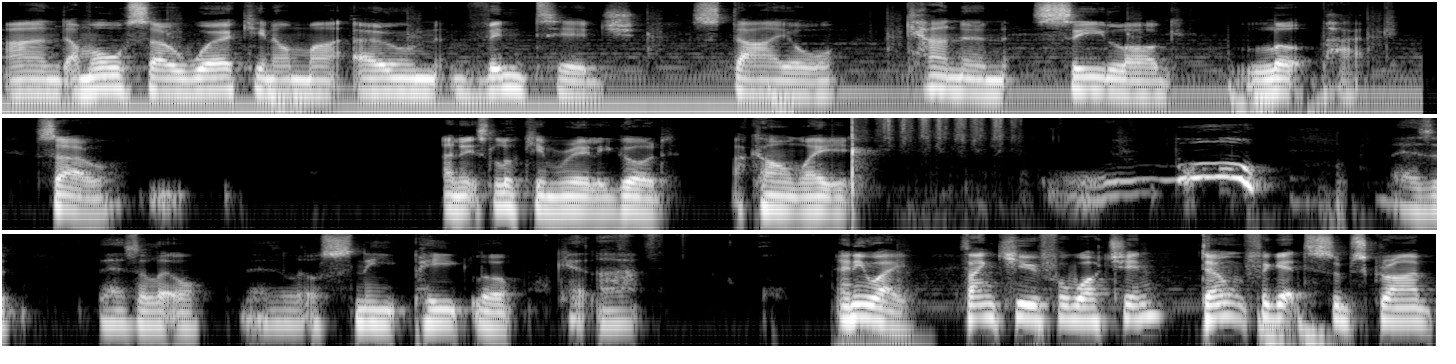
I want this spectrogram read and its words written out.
And I'm also working on my own vintage style Canon C-Log LUT pack. So, and it's looking really good. I can't wait. There's a there's a little there's a little sneak peek. Look, look at that. Anyway, thank you for watching. Don't forget to subscribe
